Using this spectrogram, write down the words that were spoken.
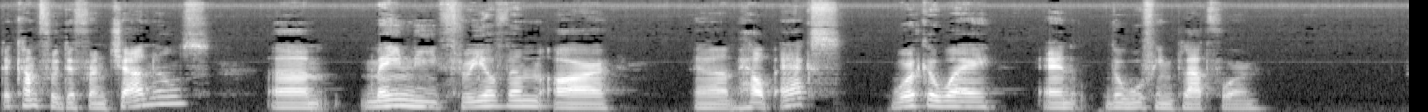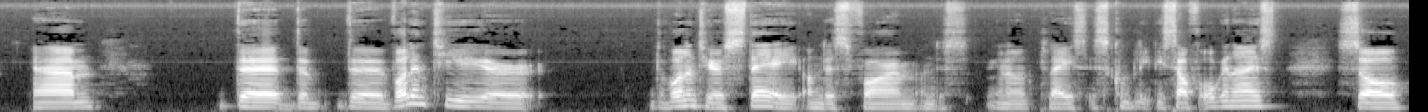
they come through different channels. Um, mainly three of them are um, HelpX, Workaway, and the Woofing platform. Um, the the the volunteer the volunteer stay on this farm on this you know place is completely self organized. So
